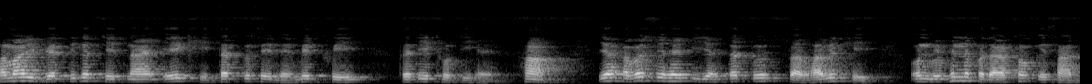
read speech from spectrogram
हमारी व्यक्तिगत चेतनाएँ एक ही तत्व से निर्मित हुई प्रतीत होती है। हाँ यह अवश्य है कि यह तत्व स्वाभाविक ही उन विभिन्न पदार्थों के साथ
